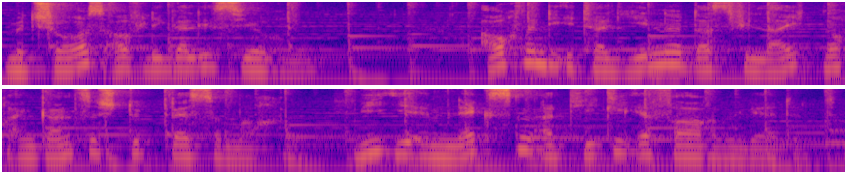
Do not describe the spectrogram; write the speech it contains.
mit Chance auf Legalisierung. Auch wenn die Italiener das vielleicht noch ein ganzes Stück besser machen wie ihr im nächsten Artikel erfahren werdet.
